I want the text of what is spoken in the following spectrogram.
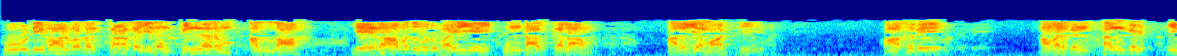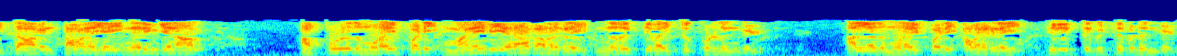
கூடி வாழ்வதற்காக இதன் பின்னரும் அல்லாஹ் ஏதாவது ஒரு வழியை உண்டாக்கலாம் அறிய மாட்டீர். ஆகவே அவர்கள் தங்கள் இத்தாவின் தவணையை நெருங்கினால் அப்பொழுது முறைப்படி மனைவியராக அவர்களை நிறுத்தி வைத்துக் கொள்ளுங்கள். அல்லது முறைப்படி அவர்களை பிரித்து விட்டுவிடுங்கள்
